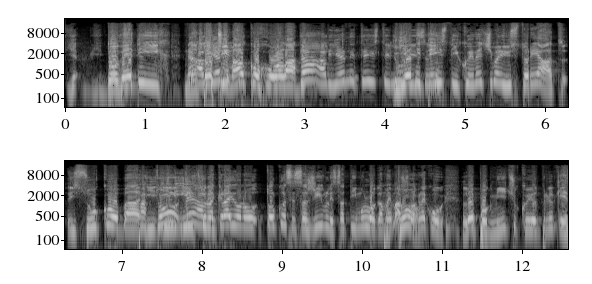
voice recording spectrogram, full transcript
je, Dovedi ih, Ne, ne, natočim jedni- alkohola, da, ali jedni te isti ljudi... jedni te isti koji već imaju istorijat i sukoba Pa i, to, i, ne, ili su ali- na kraju ono, toliko se saživili sa tim ulogama, Pa imaš onog nekog lepog Miću koji otprilike, je,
